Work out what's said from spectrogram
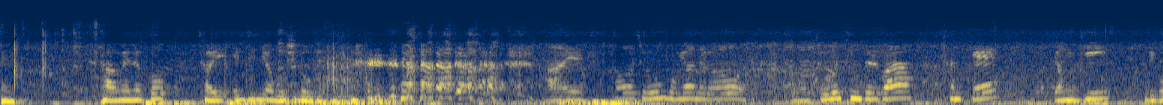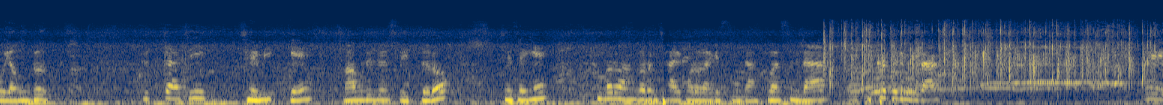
네, 다음에는 꼭 저희 엔지니어 모시고 오겠습니다. 아, 예. 더 좋은 공연으로, 어, 좋은 팀들과 함께 연기, 그리고 연극, 끝까지 재밌게 마무리될 수 있도록 제 생에 한 걸음 한 걸음 잘 걸어가겠습니다. 고맙습니다. 네, 축하드립니다. 네,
